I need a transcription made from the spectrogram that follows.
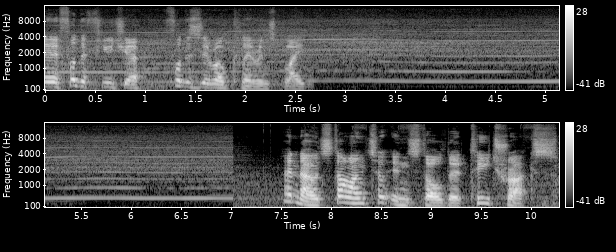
uh, for the future for the zero clearance plate. And now it's time to install the T-Tracks.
